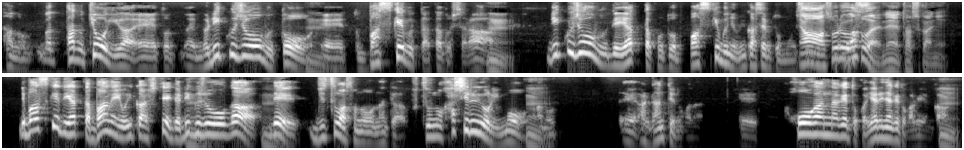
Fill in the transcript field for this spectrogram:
あの、まあ、多分競技が、えっ、と、陸上部と、うんえっ、と、バスケ部ってあったとしたら、うん。陸上部でやったことをバスケ部にも活かせると思うし。ああ、それはそうや。やね。確かに。で、バスケでやったバネを活かして、で、陸上が、うんで、実はその、なんていうか、普通の走るよりも、うんあの、えーあれなんていうのかな、えー砲丸投げとか槍投げとかあるやんか。うん。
